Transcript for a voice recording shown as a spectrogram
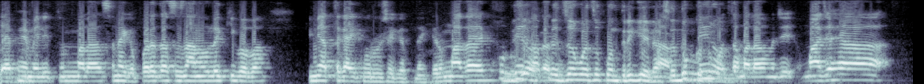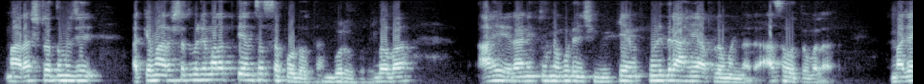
त्या फॅमिलीतून मला असं नाही का परत असं जाणवलं की बाबा मी आता काही करू शकत नाही. कारण माझा खूप म्हणजे धीर होता. आपल्या जवळचं कोणतरी गेलं हा, असं खूप दुःख धीर तुम्हाला? होता मला. म्हणजे माझ्या ह्या महाराष्ट्रात म्हणजे अख्ख्या महाराष्ट्रात म्हणजे मला त्यांचा सपोर्ट होता. बरोबर आहे. बाबा आहे राणी तू नको टेन्शन के- कोणीतरी आहे आपलं म्हणणार. असं होतं मला. माझ्या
